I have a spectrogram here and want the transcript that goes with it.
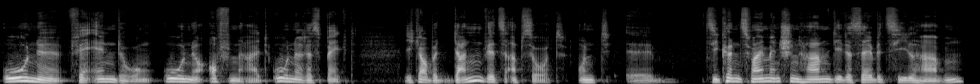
ohne Veränderung, ohne Offenheit, ohne Respekt, ich glaube, dann wird es absurd. Und äh, Sie können zwei Menschen haben, die dasselbe Ziel haben.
